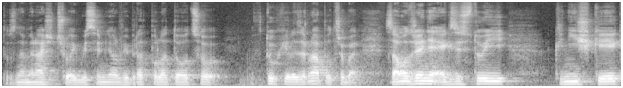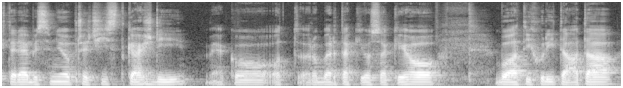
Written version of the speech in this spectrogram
To znamená, že člověk by si měl vybrat podle toho, co v tu chvíli zrovna potřebuje. Samozřejmě existují knížky, které by si měl přečíst každý, jako od Roberta Kiyosakiho, Bohatý chudý táta,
